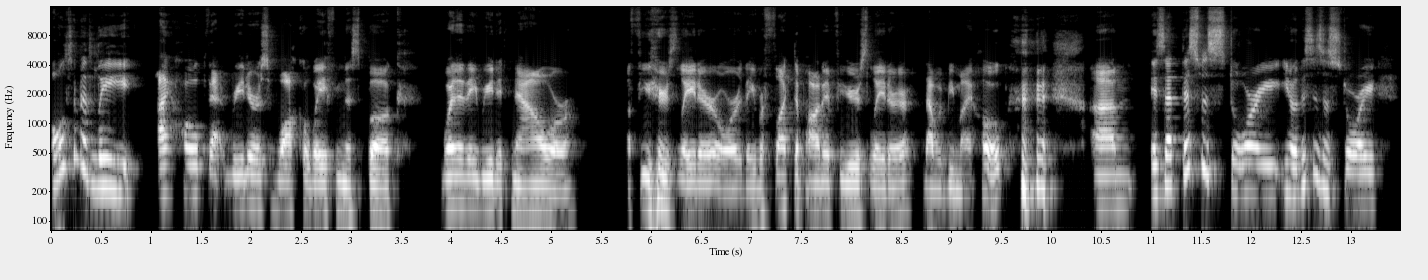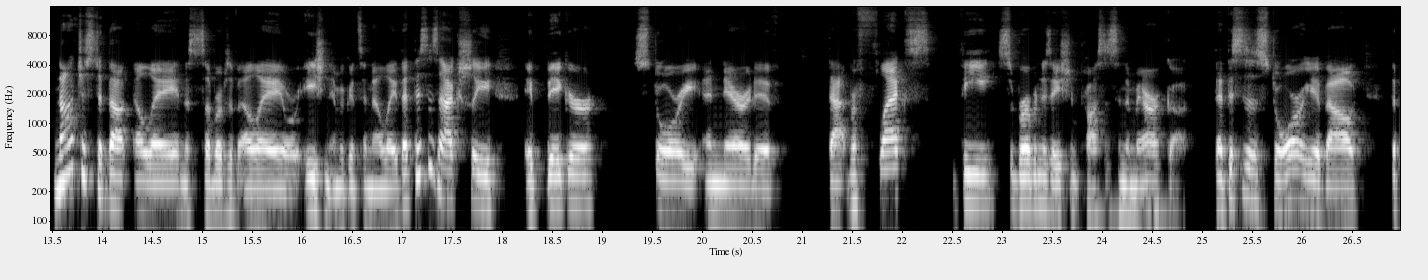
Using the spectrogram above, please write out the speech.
Ultimately, I hope that readers walk away from this book, whether they read it now or a few years later or they reflect upon it a few years later that would be my hope. Um, is that this was story you know this is a story not just about la and the suburbs of la or asian immigrants in la that this is actually a bigger story and narrative that reflects the suburbanization process in america that this is a story about the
